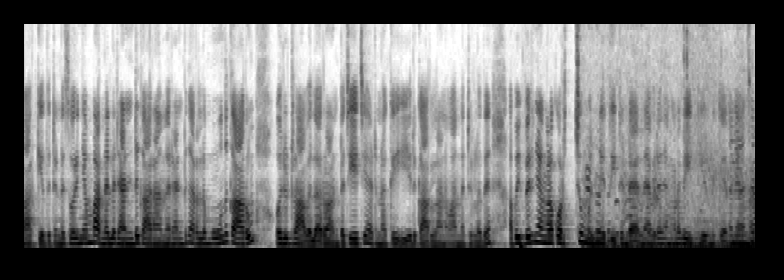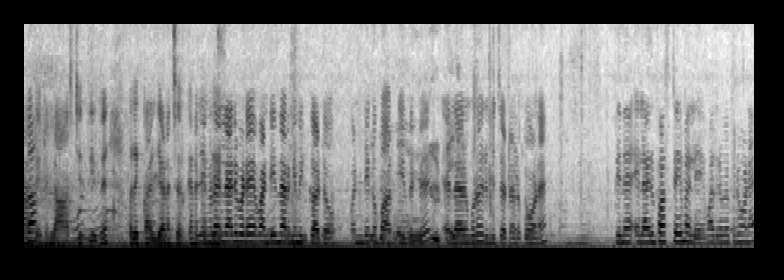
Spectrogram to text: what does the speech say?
പാർക്ക് ചെയ്തിട്ടുണ്ട്. സോറി ഞാൻ പറഞ്ഞല്ലോ രണ്ട് കാറാണ്. രണ്ട് കാറല്ല മൂന്ന് കാറും ഒരു ട്രാവലറും ആണ് കേട്ടോ ചേച്ചി ഏട്ടനൊക്കെ ഈ ഒരു കാറിലാണ് വന്നിട്ടുള്ളത്. അപ്പോൾ ഇവർ ഞങ്ങളെ കുറച്ച് മുന്നേ എത്തിയിട്ടുണ്ടായിരുന്നു. അവരെ ഞങ്ങളെ വെയിറ്റ് ചെയ്ത് ഞാൻ ഞങ്ങളായിട്ട് ലാസ്റ്റ് എത്തിയത്. അപ്പോൾ അത് കല്യാണ ചെറുക്കനൊക്കെ എല്ലാവരും ഇവിടെ വണ്ടിയിൽ നിന്ന് ഇറങ്ങി നിൽക്കുക കേട്ടോ വണ്ടിയൊക്കെ പാർക്ക് ചെയ്തിട്ട് എല്ലാവരും കൂടെ ഒരുമിച്ചായിട്ടാണ് പോണേ. പിന്നെ എല്ലാവരും ഫസ്റ്റ് ടൈം അല്ലേ? മധുരവെപ്പിന് പോണേ?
